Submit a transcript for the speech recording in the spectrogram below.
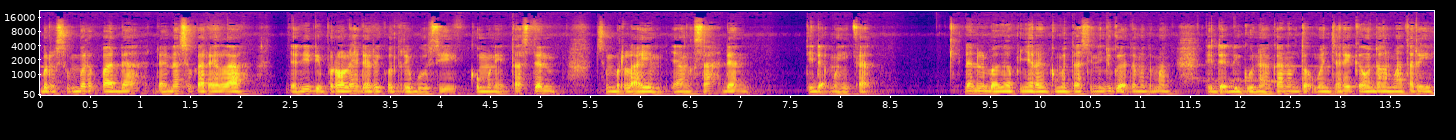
bersumber pada dana sukarela jadi diperoleh dari kontribusi komunitas dan sumber lain yang sah dan tidak mengikat. Dan lembaga penyiaran komunitas ini juga teman-teman tidak digunakan untuk mencari keuntungan materi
